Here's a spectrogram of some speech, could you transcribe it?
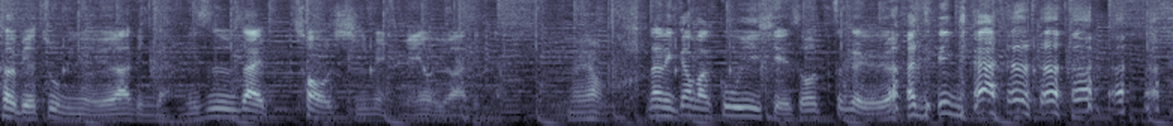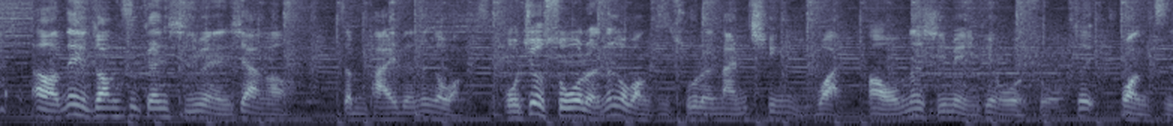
特别注明有油压顶感？你是不是在臭喜美没有油压顶感？没有。那你干嘛故意写说这个有油压顶感？哦，内装是跟喜美很像哦，整排的那个网子，我就说了，那个网子除了难清以外，哦，我们那喜美影片我有说，这网子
